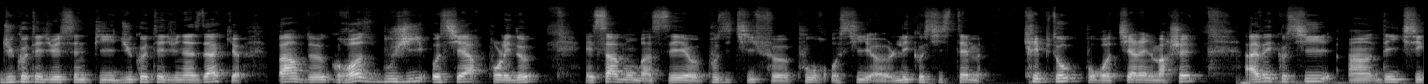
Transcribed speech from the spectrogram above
du côté du S&P, du côté du Nasdaq, par de grosses bougies haussières pour les deux. Et ça, bon, ben, c'est euh, positif euh, pour aussi euh, l'écosystème crypto pour tirer le marché, avec aussi un DXY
